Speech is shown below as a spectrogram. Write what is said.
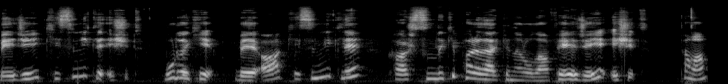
BC'ye kesinlikle eşit. Buradaki BA kesinlikle karşısındaki paralel kenar olan FC'ye eşit. Tamam.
